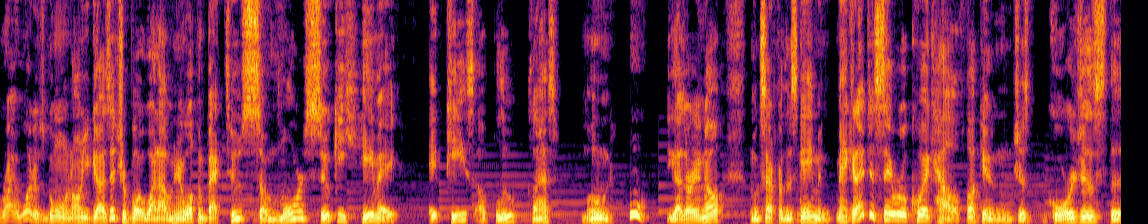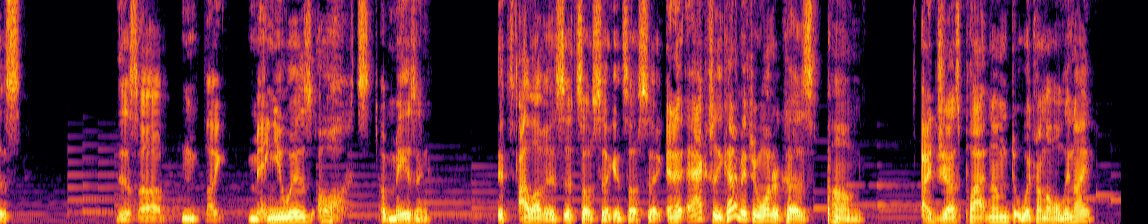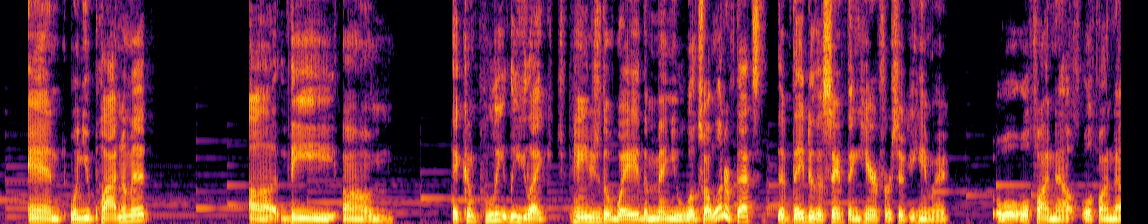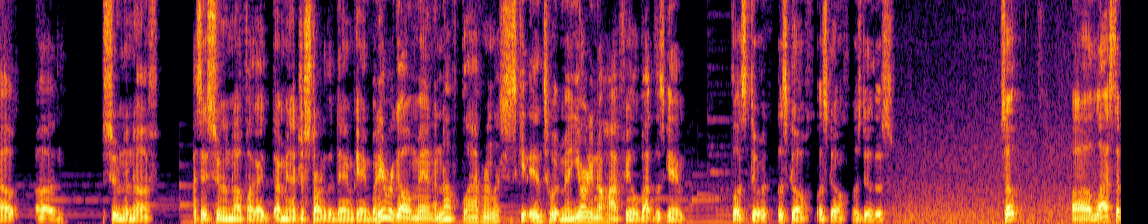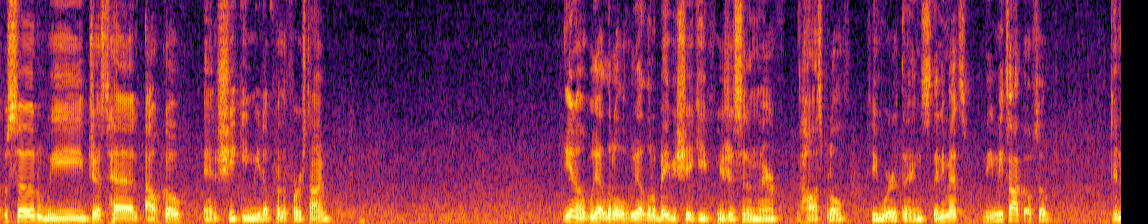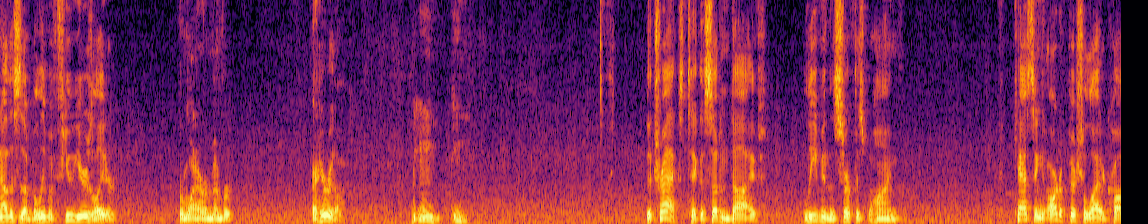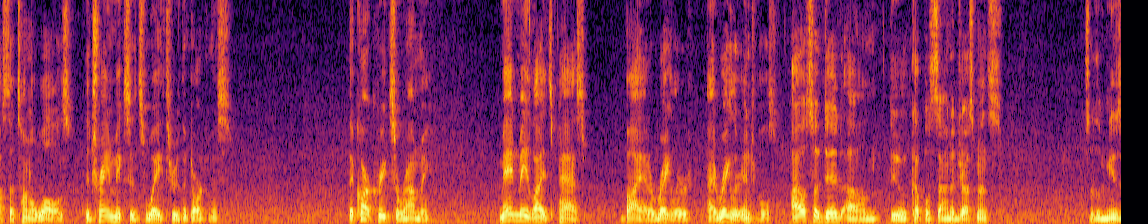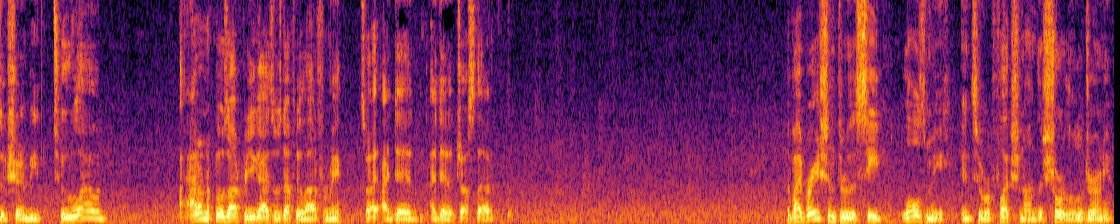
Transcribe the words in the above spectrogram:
right, what is going on, you guys? It's your boy White Album here. Welcome back to some more Tsukihime, a piece of blue glass moon. Woo! You guys already know. I'm excited for this game, and man, can I just say real quick how fucking just gorgeous this this uh like menu is? Oh, it's amazing. It's I love it. It's it's so sick. It's so sick, and it actually kind of makes me wonder because um I just platinumed Witch on the Holy Night and when you platinum it uh the um it completely like changed the way the menu looks. So i wonder if that's if they do the same thing here for tsukihime. We'll, we'll find out. We'll find out uh soon enough. I say soon enough like I, I mean i just started the damn game. But here we go man. Enough blabbering. Let's just get into it man. You already know how i feel about this game. Let's do it. Let's go. Let's go. Let's do this. So uh, last episode, we just had Aoko and Shiki meet up for the first time. You know, we got a little we got a little baby Shiki. He's just sitting there, hospital, see weird things. Then he meets he meets Aoko. So, and now this is, I believe, a few years later, from what I remember. All right, here we go. the tracks take a sudden dive, leaving the surface behind. Casting artificial light across the tunnel walls, the train makes its way through the darkness. The car creaks around me. Man-made lights pass by at a regular at regular intervals. I also did um, do a couple sound adjustments, so the music shouldn't be too loud. I, I don't know if it was loud for you guys. It was definitely loud for me, so I, I did I did adjust that. The vibration through the seat lulls me into reflection on this short little journey.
